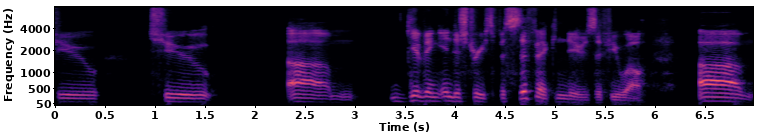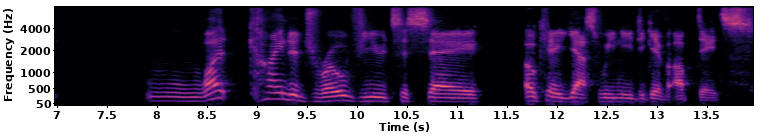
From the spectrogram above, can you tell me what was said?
to to um, giving industry specific news, if you will. Um, what kind of drove you to say, okay, yes, we need to give updates?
